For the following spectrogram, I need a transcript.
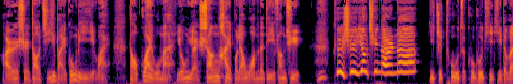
而是到几百公里以外，到怪物们永远伤害不了我们的地方去。”可是要去哪儿呢？一只兔子哭哭啼啼的问。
